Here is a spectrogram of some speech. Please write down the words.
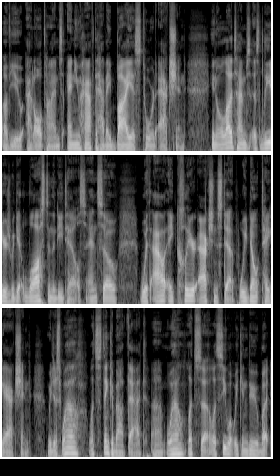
of you at all times, and you have to have a bias toward action. You know, a lot of times as leaders, we get lost in the details. And so, without a clear action step, we don't take action. We just, well, let's think about that. Um, well, let's uh, let's see what we can do. But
